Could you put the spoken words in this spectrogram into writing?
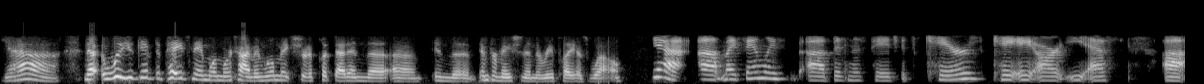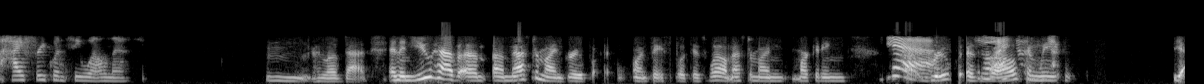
Yeah. Now, will you give the page name one more time, and we'll make sure to put that in the uh, in the information in the replay as well. Yeah, uh, my family's uh, business page. It's Kares K A R E S uh, High Frequency Wellness. Mm, I love that. And then you have a, a, mastermind group on Facebook as well, mastermind marketing yeah. group as so well. Can we? Yeah,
